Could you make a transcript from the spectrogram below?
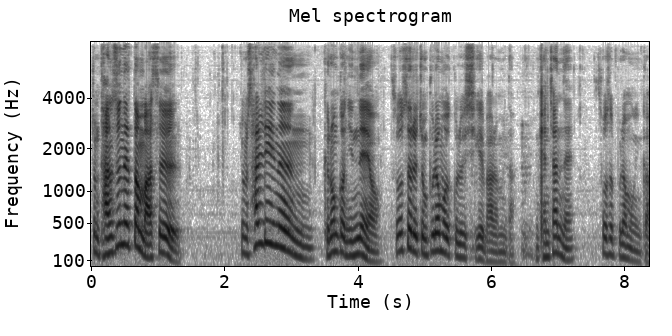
좀 단순했던 맛을 좀 살리는 그런 건 있네요. 소스를 좀 뿌려 먹으시길 바랍니다. 괜찮네. 소스 뿌려 먹으니까.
